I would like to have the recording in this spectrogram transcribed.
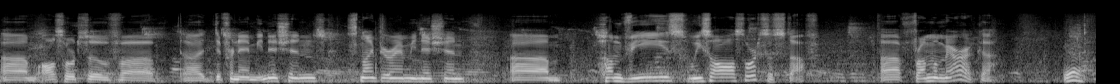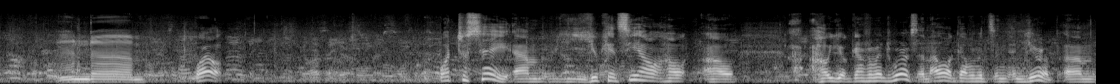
um, all sorts of uh, uh, different ammunitions, sniper ammunition, um, Humvees. We saw all sorts of stuff uh, from America, yeah. and um, Well, what to say? Um, you can see how how how, how your government works and our governments in, in Europe. Um,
